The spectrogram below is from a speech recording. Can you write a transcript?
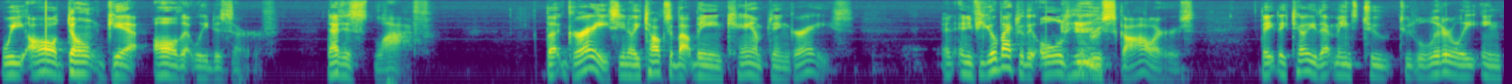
We all don't get all that we deserve. That is life. But grace, you know, he talks about being encamped in grace. And, and if you go back to the old Hebrew scholars, they, they tell you that means to, to literally in,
